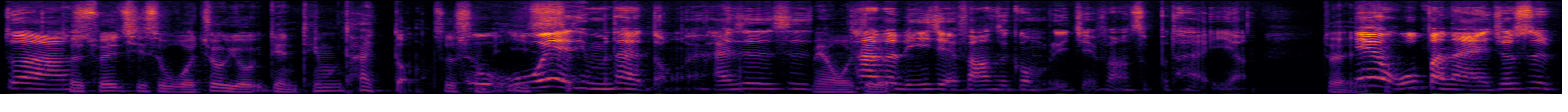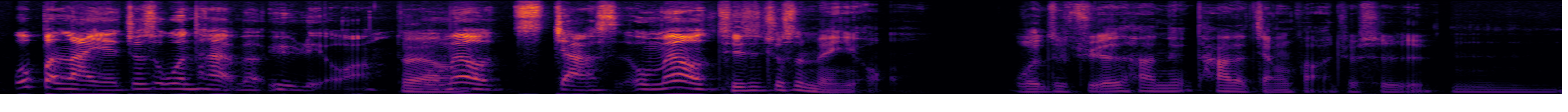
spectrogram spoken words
对啊，对，所以其实我就有一点听不太懂，这是什么意思？我我也听不太懂哎，还是是他的理解方式跟我们理解方式不太一样。对，因为我本来也就是我本来也就是问他有没有预留啊，对啊，我没有假设，我没有，其实就是没有。我就觉得他那他的讲法就是，嗯，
